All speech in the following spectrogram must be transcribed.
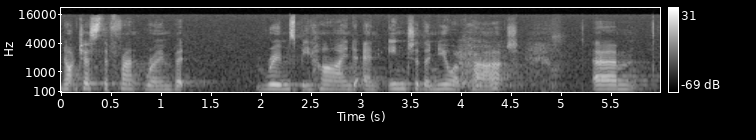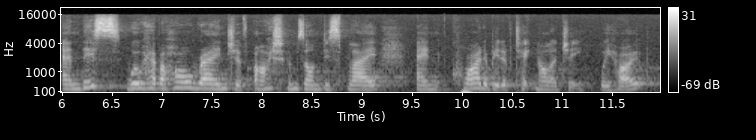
not just the front room, but rooms behind and into the newer part. Um, and this will have a whole range of items on display and quite a bit of technology, we hope.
